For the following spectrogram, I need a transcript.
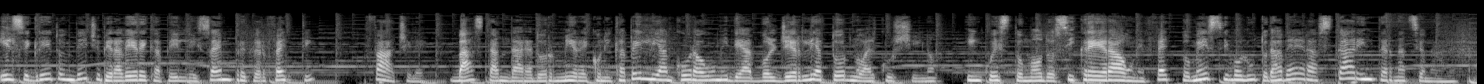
Il segreto invece per avere capelli sempre perfetti? Facile, basta andare a dormire con i capelli ancora umidi e avvolgerli attorno al cuscino, in questo modo si creerà un effetto Messi voluto da vera star internazionale.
